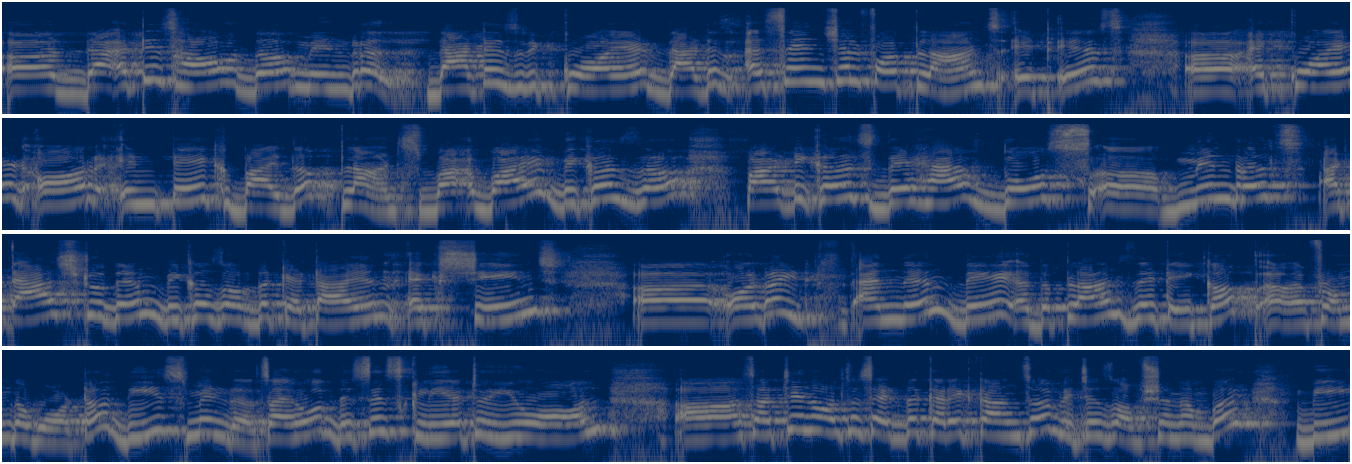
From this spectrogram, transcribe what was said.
uh, that is how the mineral that is required that is essential for plants it is uh, acquired or intake by the plants. Why? Because the particles they have those uh, minerals attached to them because of the cation exchange uh, all right and then they the plants they take up uh, from the water these minerals i hope this is clear to you all uh, Sachin also said the correct answer which is option number B.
